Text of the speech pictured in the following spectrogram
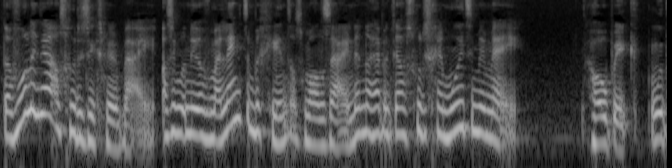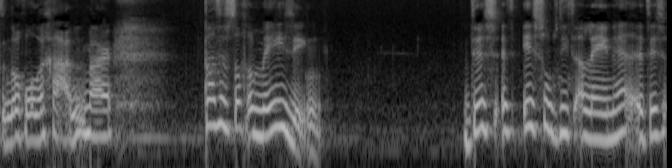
dan voel ik daar als goed is niks meer bij. Als iemand nu over mijn lengte begint als man zijnde, dan heb ik daar als goed is geen moeite meer mee. Hoop ik. Moet het nog ondergaan, maar dat is toch amazing. Dus het is soms niet alleen, hè, het is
